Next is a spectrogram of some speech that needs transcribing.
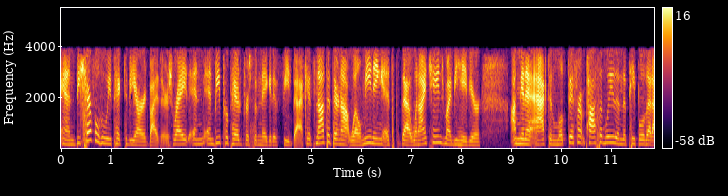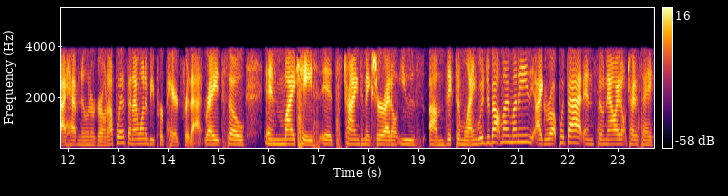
and be careful who we pick to be our advisors right? And and be prepared for some negative feedback. It's not that they're not well meaning it's that when i change my behavior I'm going to act and look different possibly than the people that I have known or grown up with and I want to be prepared for that, right? So in my case, it's trying to make sure I don't use um victim language about my money. I grew up with that and so now I don't try to say,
